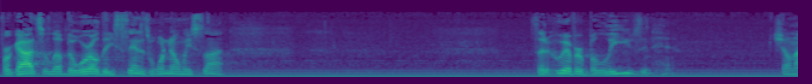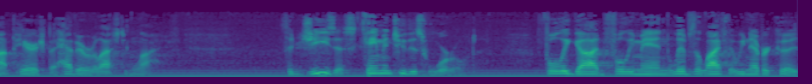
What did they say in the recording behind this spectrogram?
For God so loved the world that he sent his one and only Son. So that whoever believes in him shall not perish but have everlasting life. So Jesus came into this world, fully God, fully man, lives a life that we never could,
